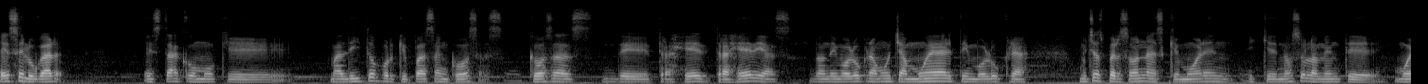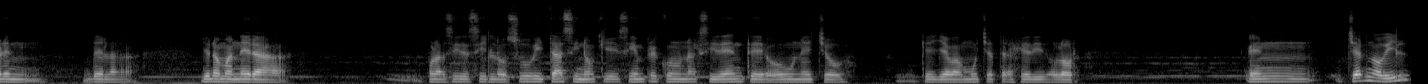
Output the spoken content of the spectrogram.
ese lugar está como que maldito porque pasan cosas, cosas de tragedias, donde involucra mucha muerte, involucra muchas personas que mueren y que no solamente mueren de la de una manera por así decirlo súbita, sino que siempre con un accidente o un hecho que lleva mucha tragedia y dolor. En Chernobyl,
